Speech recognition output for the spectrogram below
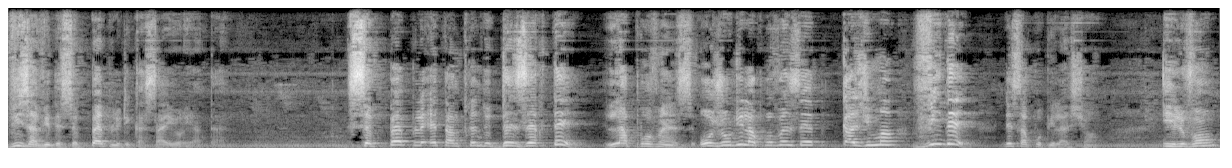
vis-à-vis -vis de ce peuple du Kasaï oriental. Ce peuple est en train de déserter la province. Aujourd'hui, la province est quasiment vidée de sa population. Ils vont,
